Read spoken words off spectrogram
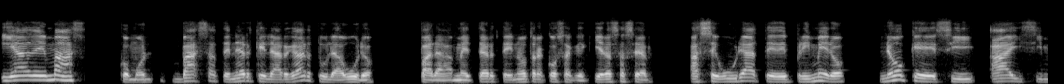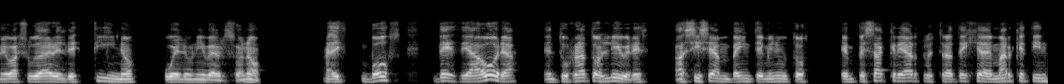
Y además, como vas a tener que largar tu laburo, para meterte en otra cosa que quieras hacer, asegúrate de primero, no que si, ay, si me va a ayudar el destino o el universo, no. Vos desde ahora, en tus ratos libres, así sean 20 minutos, empezá a crear tu estrategia de marketing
